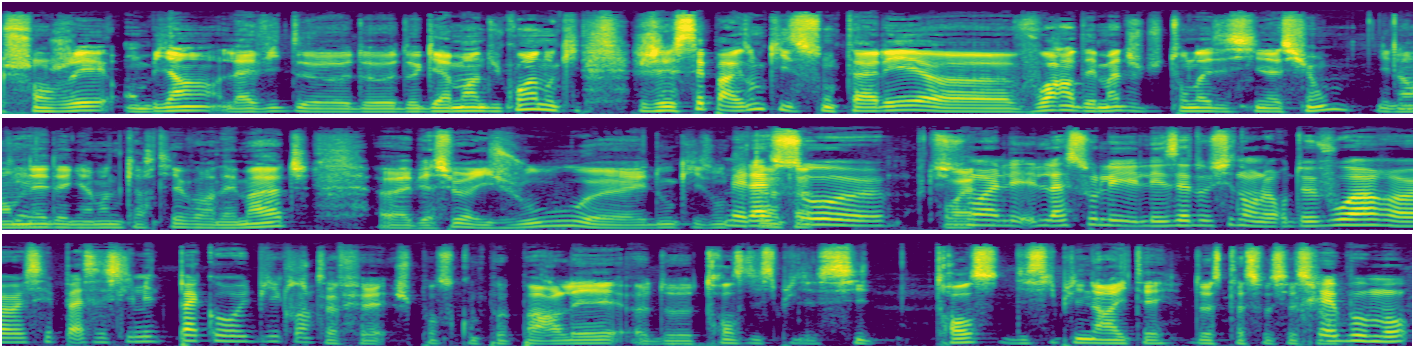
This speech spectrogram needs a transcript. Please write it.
changer en bien la vie de, de, de gamins du coin. Donc je sais par exemple qu'ils sont allés voir des matchs du tournoi destination. Il a emmené des gamins de quartier voir des matchs. Et bien sûr ils jouent et donc ils ont Mais l'assaut, Ouais. les- l'assaut les, les aide aussi dans leurs devoirs. Euh, c'est pas, ça se limite pas qu'au rugby, quoi. Tout à fait. Je pense qu'on peut parler euh, de transdiscipli- si- transdisciplinarité de cette association. Très beau mot.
